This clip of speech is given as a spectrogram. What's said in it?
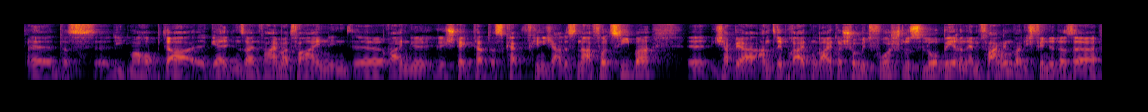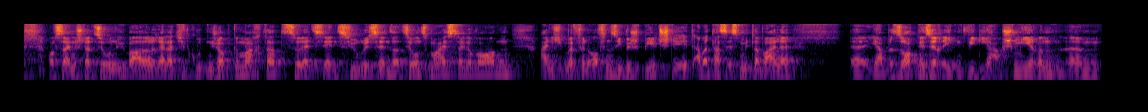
dass äh, Dietmar Hopp da äh, Geld in seinen Heimatverein reingesteckt hat, das finde ich alles nachvollziehbar. Ich habe ja André Breitenreiter schon mit Vorschlusslorbeeren empfangen, weil ich finde, dass er auf seinen Stationen überall relativ guten Job gemacht hat. Zuletzt ja in Zürich Sensationsmeister geworden, eigentlich immer für ein offensives Spiel steht, aber das ist mittlerweile ja besorgniserregend, wie die abschmieren. Ähm,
